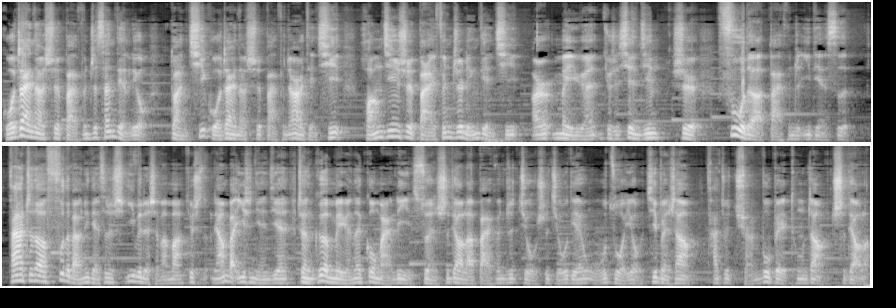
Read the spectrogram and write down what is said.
国债呢是百分之三点六，短期国债呢是百分之二点七，黄金是百分之零点七，而美元就是现金是负的百分之一点四。大家知道负的百分之一点四是意味着什么吗？就是两百一十年间，整个美元的购买力损失掉了百分之九十九点五左右，基本上它就全部被通胀吃掉了。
